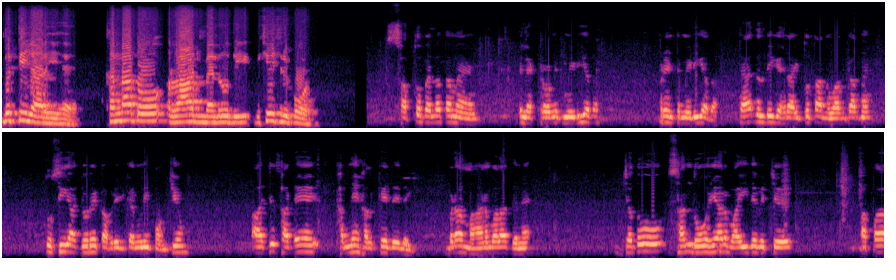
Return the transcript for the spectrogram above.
ਦਿੱਤੀ ਜਾ ਰਹੀ ਹੈ। ਖੰਨਾ ਤੋਂ ਰਾਜ ਮੈਨਰੂ ਦੀ ਵਿਸ਼ੇਸ਼ ਰਿਪੋਰਟ। ਸਭ ਤੋਂ ਪਹਿਲਾਂ ਤਾਂ ਮੈਂ ਇਲੈਕਟ੍ਰੋਨਿਕ ਮੀਡੀਆ ਦਾ ਪ੍ਰਿੰਟ ਮੀਡੀਆ ਦਾ ਤਹਿ ਦਿਲ ਦੀ ਗਹਿਰਾਈ ਤੋਂ ਧੰਨਵਾਦ ਕਰਦਾ ਤੁਸੀਂ ਅੱਜ ਉਰੇ ਕਵਰੇਜ ਕਰਨ ਲਈ ਪਹੁੰਚੇ ਹੋ। ਅੱਜ ਸਾਡੇ ਖੰਨੇ ਹਲਕੇ ਦੇ ਲਈ ਬੜਾ ਮਾਣ ਵਾਲਾ ਦਿਨ ਹੈ। ਜਦੋਂ ਸਨ 2022 ਦੇ ਵਿੱਚ ਆਪਾਂ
